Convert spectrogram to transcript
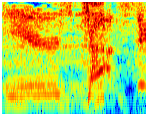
Here's John C.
